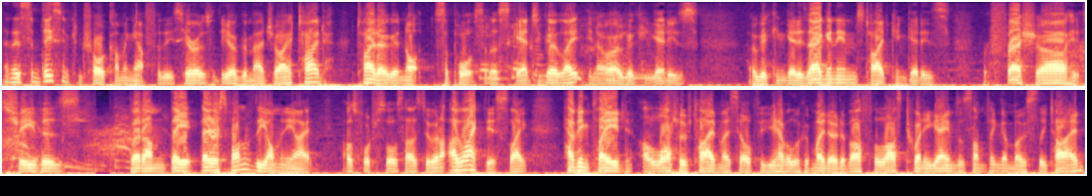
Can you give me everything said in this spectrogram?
and there's some decent control coming out for these heroes with the Ogre Magi. Tide, Tide Ogre, not supports that are scared to go late. You know, Ogre can get his, Ogre can get his Aghanims, Tide can get his Refresher, his Shivas, but um, they they respond with the Omni Knight. Oz Fortress All Stars do, and I like this. Like having played a lot of Tide myself. If you have a look at my Dotabuff, the last 20 games or something are mostly Tide.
